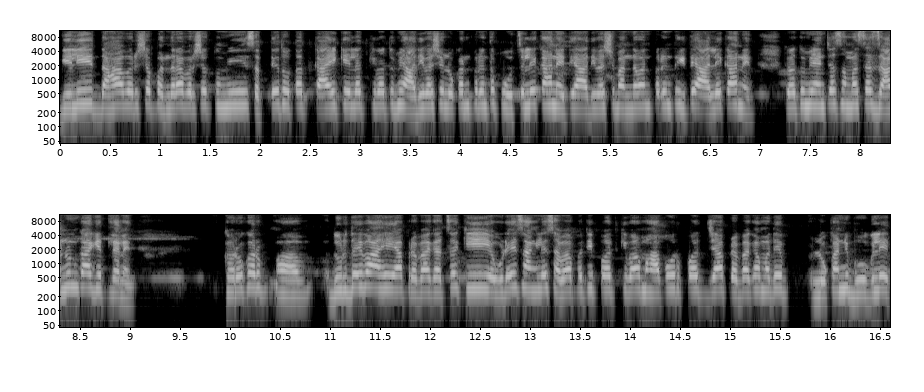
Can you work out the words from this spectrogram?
गेली दहा वर्ष पंधरा वर्ष तुम्ही सत्तेत होतात. काय केलं किंवा तुम्ही आदिवासी लोकांपर्यंत पोहोचले का नाहीत? या आदिवासी बांधवांपर्यंत इथे आले का नाहीत? किंवा तुम्ही यांच्या समस्या जाणून का घेतल्या नाहीत? खरोखर दुर्दैव आहे या प्रभागाचं की एवढे चांगले सभापती पद किंवा महापौर पद ज्या प्रभागामध्ये लोकांनी भोगलेत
